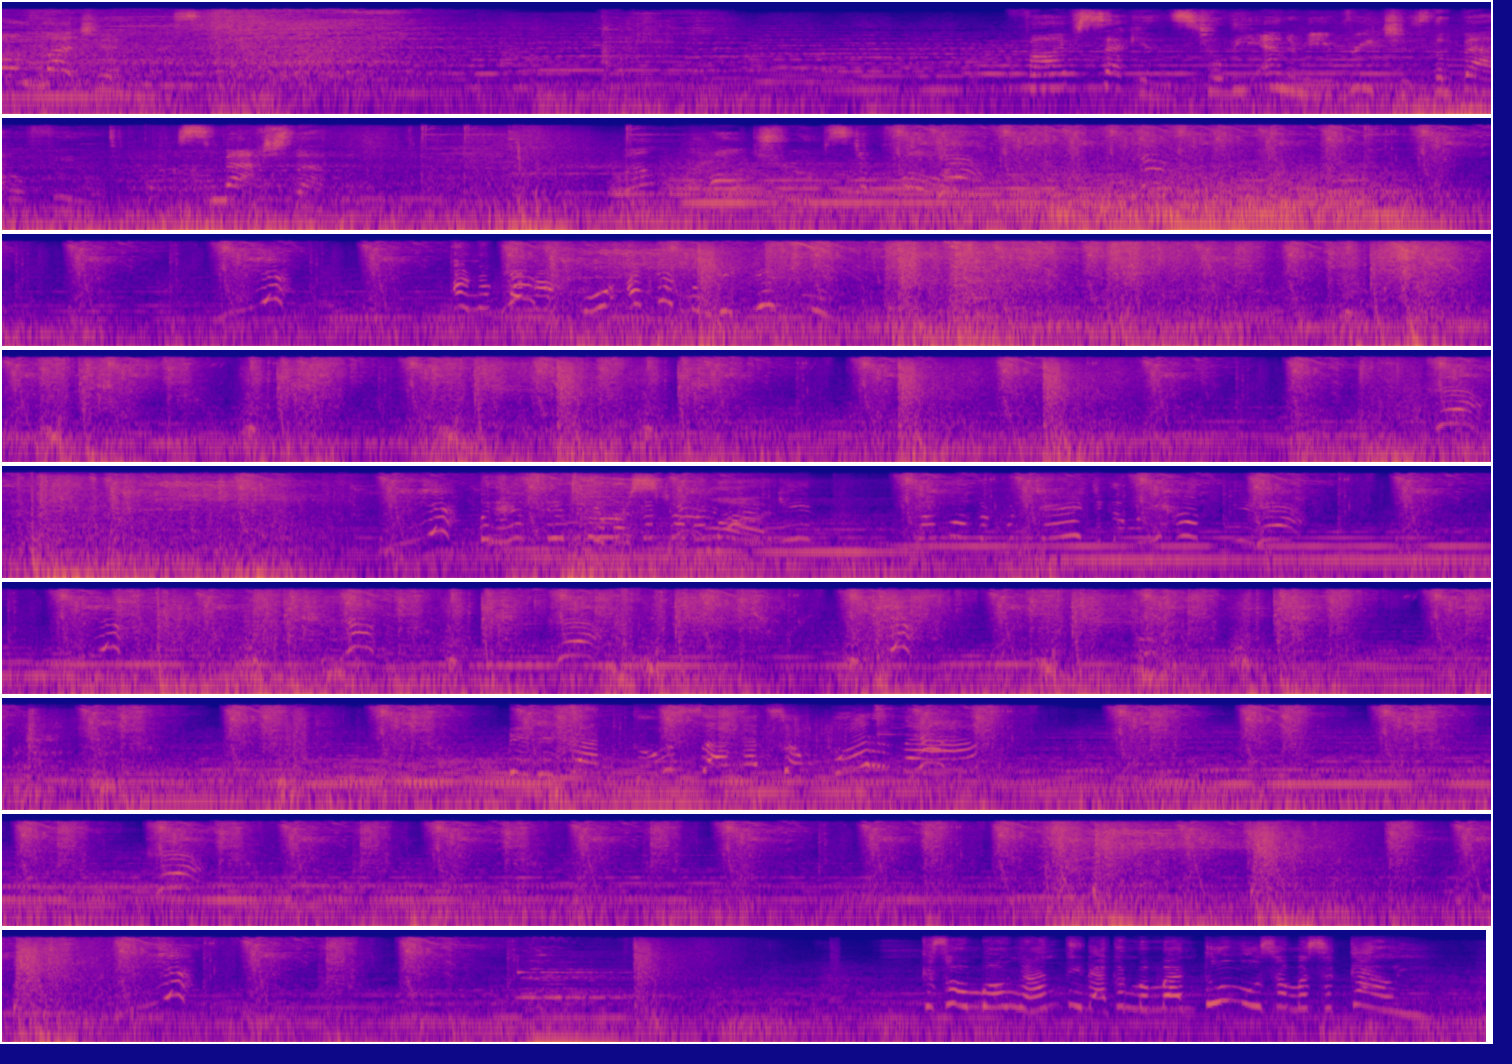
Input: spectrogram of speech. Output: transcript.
Mobile Legends! Five seconds till the enemy reaches the battlefield. Smash them! All troops deployed! Yeah! Ano pa ako? Akan mengigitmu! tidak akan membantumu sama sekali.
